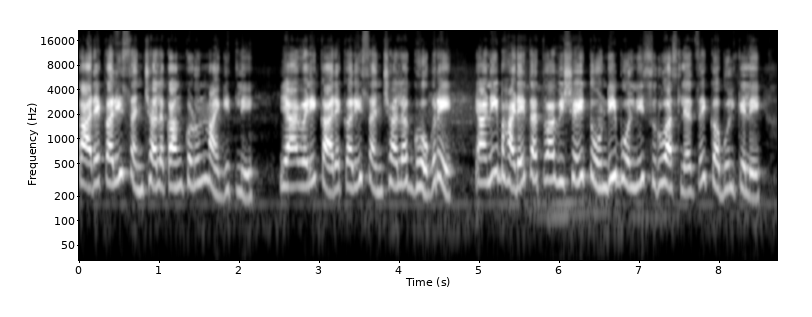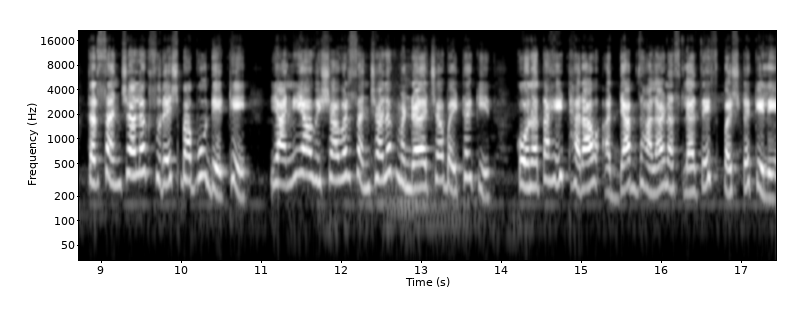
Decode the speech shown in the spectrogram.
कार्यकारी संचालकांकडून मागितली. यावेळी कार्यकारी संचालक घोगरे यांनी भाडेतत्वाविषयी तोंडी बोलणी सुरू असल्याचे कबूल केले. तर संचालक सुरेशबाबू देठे यांनी या विषयावर संचालक मंडळाच्या बैठकीत कोणताही ठराव अद्याप झाला नसल्याचे स्पष्ट केले.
